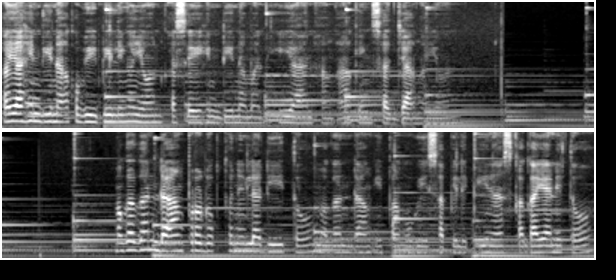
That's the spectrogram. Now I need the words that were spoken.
Kaya hindi na ako bibili ngayon kasi hindi naman iyan ang aking sadya ngayon. Magaganda ang produkto nila dito, magandang ipang-uwi sa Pilipinas kagaya nito.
